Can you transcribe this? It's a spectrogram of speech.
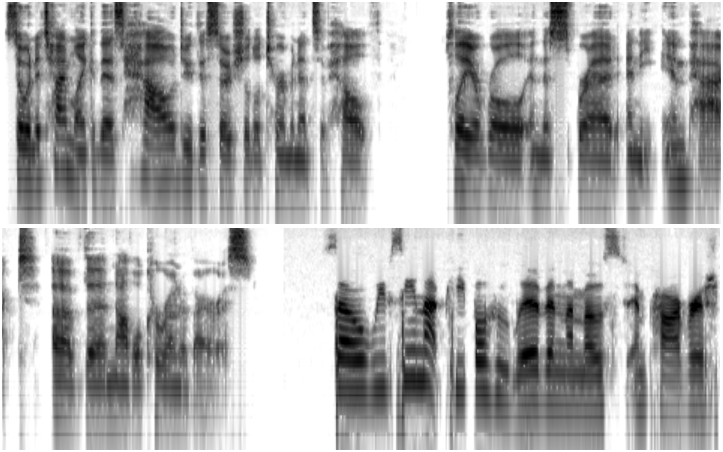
So, in a time like this, how do the social determinants of health play a role in the spread and the impact of the novel coronavirus? So, we've seen that people who live in the most impoverished,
